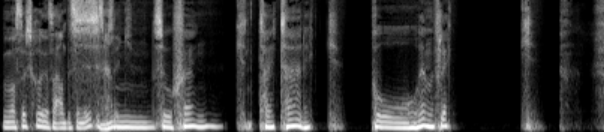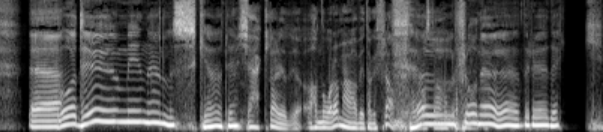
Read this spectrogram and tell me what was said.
Vi måste sjunga så antisemitisk musik. Sen så sjönk Titanic på en fläck. Eh, Och du min älskade jäklar, har några av de här har vi tagit fram? Föll från övre däck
